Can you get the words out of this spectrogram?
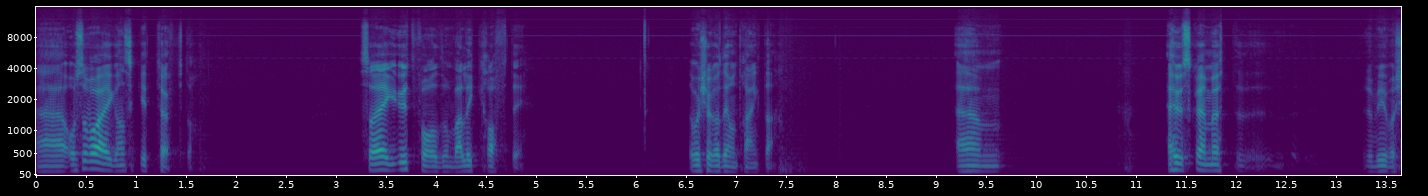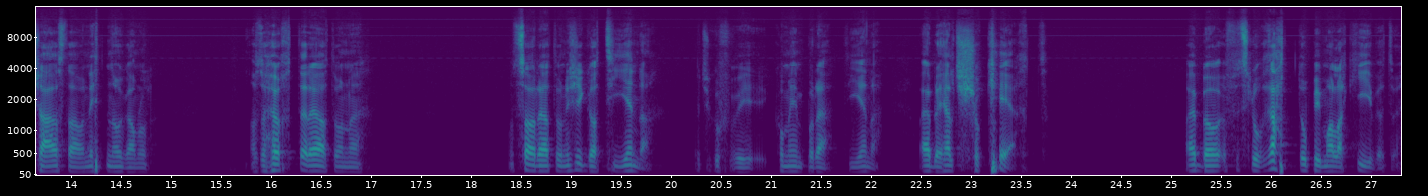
Uh, og så var jeg ganske tøff, da. Så jeg utfordret henne veldig kraftig. Det var ikke akkurat det hun trengte. Um, jeg husker jeg møtte Vi var kjærester og 19 år gammel. Og så hørte jeg det at hun, eh, hun sa det at hun ikke ga tiende. Jeg vet ikke hvorfor vi kom inn på det. Tiende. Og jeg ble helt sjokkert. Og jeg bare slo rett opp i Malaki, vet du.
